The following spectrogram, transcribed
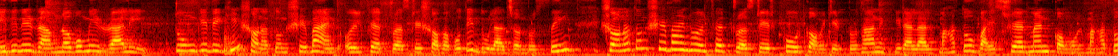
এই দিনের রামনবমীর র্যালি টুঙ্গি দেখি সনাতন সেবা অ্যান্ড ওয়েলফেয়ার ট্রাস্টের সভাপতি দুলাল চন্দ্র সিং। সনাতন সেবা অ্যান্ড ওয়েলফেয়ার ট্রাস্টের কোর কমিটির প্রধান Hiralal Mahato vice chairman Kamal Mahato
